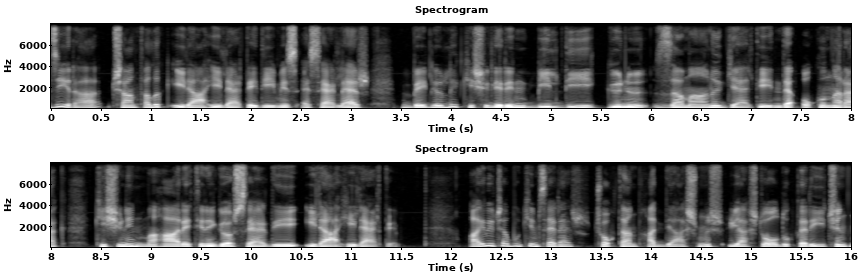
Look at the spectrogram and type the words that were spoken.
Zira çantalık ilahiler dediğimiz eserler belirli kişilerin bildiği günü, zamanı geldiğinde okunarak kişinin maharetini gösterdiği ilahilerdi. Ayrıca bu kimseler çoktan haddi aşmış yaşlı oldukları için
